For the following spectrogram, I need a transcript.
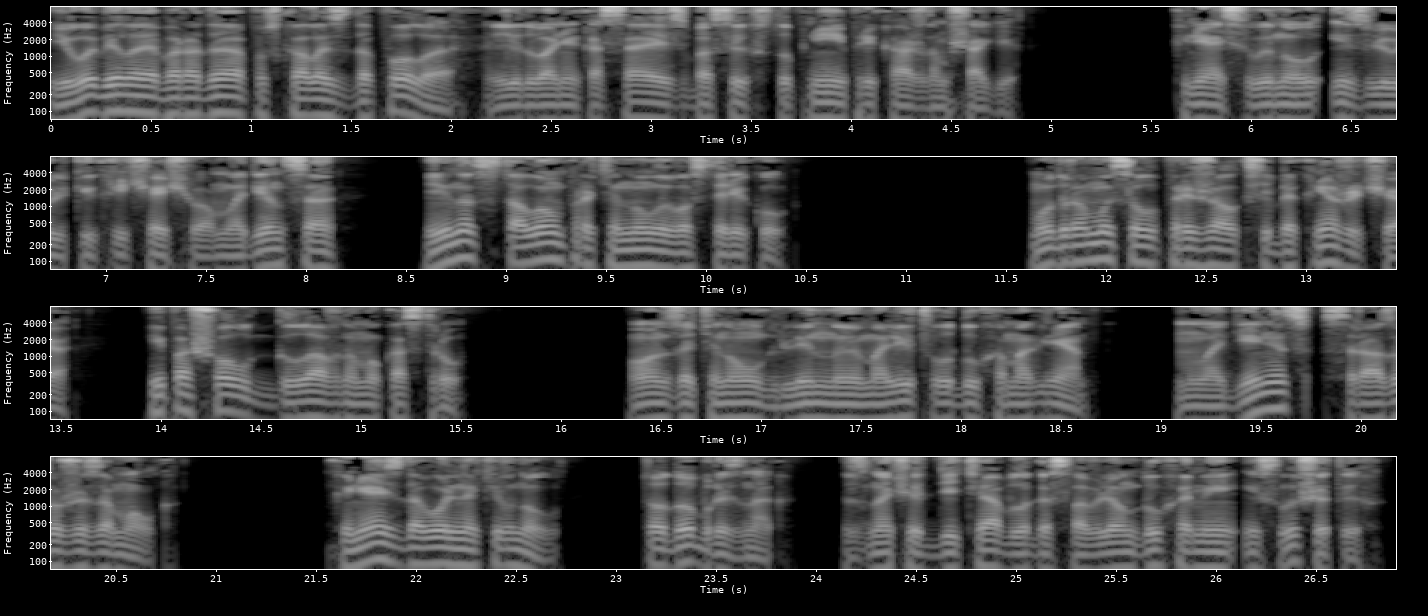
его белая борода опускалась до пола, едва не касаясь босых ступней при каждом шаге. Князь вынул из люльки кричащего младенца и над столом протянул его старику. Мудромысл прижал к себе княжича и пошел к главному костру. Он затянул длинную молитву духом огня. Младенец сразу же замолк. Князь довольно кивнул. То добрый знак. Значит, дитя благословлен духами и слышит их.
